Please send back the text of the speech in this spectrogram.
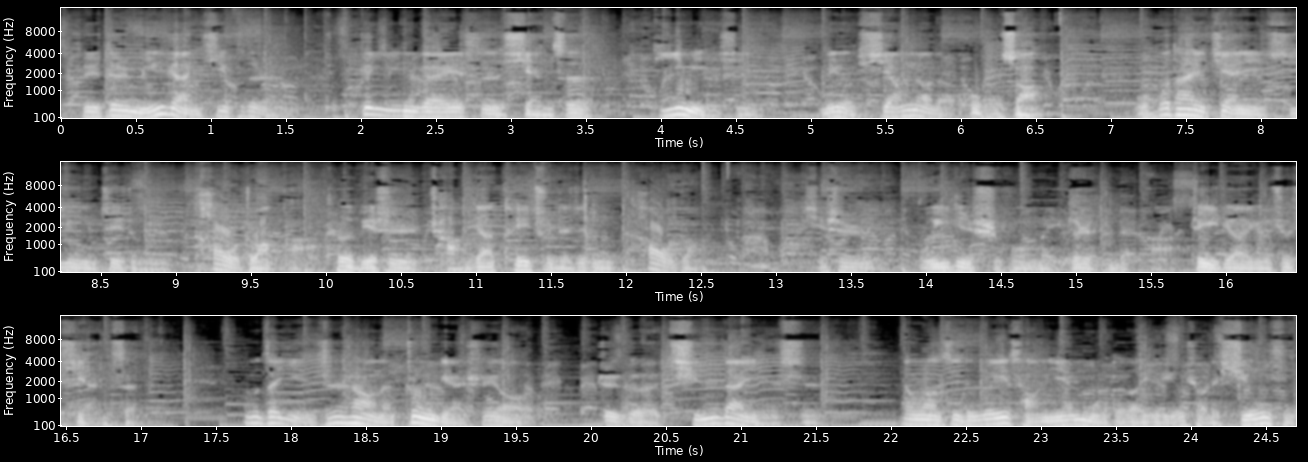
所以对于敏感肌肤的人，更应该是选择低敏型、没有香料的护肤霜。我不太建议是用这种套装啊，特别是厂家推出的这种套装，其实不一定适合每个人的啊，这一定要有所选择。那么在饮食上呢，重点是要这个清淡饮食。要让自己的胃肠黏膜得到一个有效的修复。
